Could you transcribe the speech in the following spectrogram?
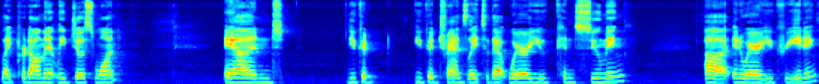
like predominantly just one. And you could you could translate to that where are you consuming uh, and where are you creating?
